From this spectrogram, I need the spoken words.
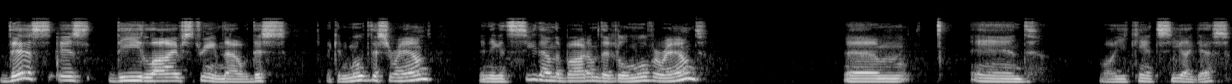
this is the live stream. Now this I can move this around and you can see down the bottom that it'll move around. Um and well you can't see I guess.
